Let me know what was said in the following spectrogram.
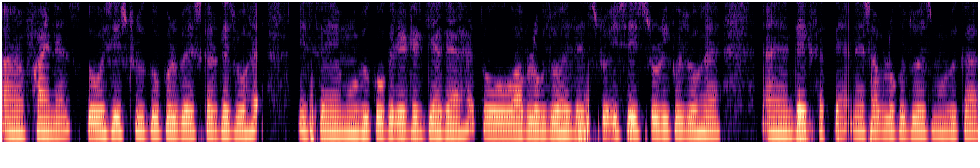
finance तो इसी स्टोरी के ऊपर बेस करके जो है इस मूवी को क्रिएटेड किया गया है। तो आप लोग जो है इसी स्टोरी को जो है uh, देख सकते हैं। नेक्स्ट आप लोग को जो है इस मूवी का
